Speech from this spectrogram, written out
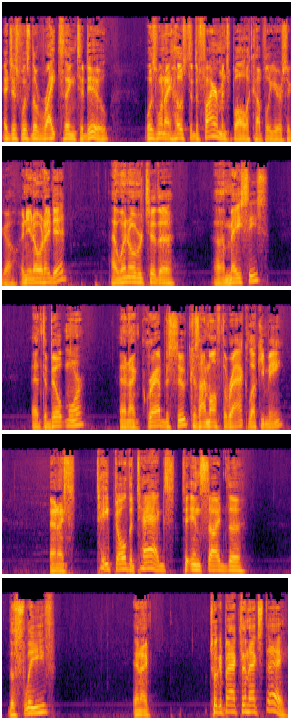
it just was the right thing to do, was when I hosted the Fireman's Ball a couple of years ago. And you know what I did? I went over to the uh, Macy's at the Biltmore and I grabbed a suit because I'm off the rack, lucky me, and I taped all the tags to inside the the sleeve, and I took it back the next day.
